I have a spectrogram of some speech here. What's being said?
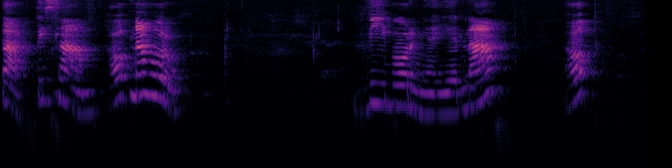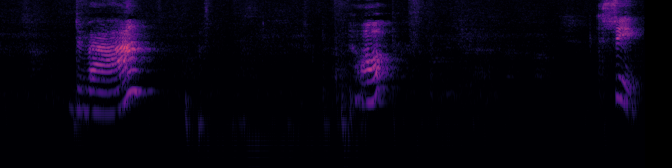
Tak, ty sám. Hop nahoru. Výborně. Jedna. Hop. Dva. Hop. Tři.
